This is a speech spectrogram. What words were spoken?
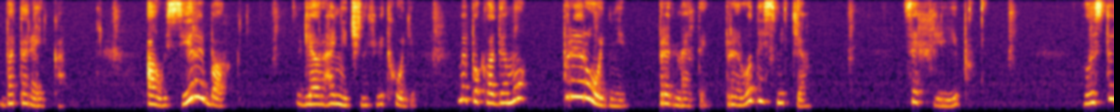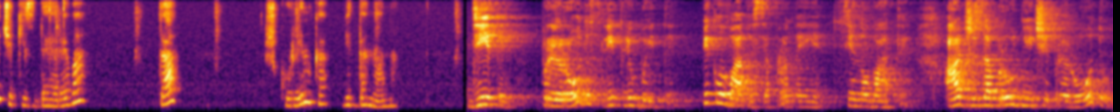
батарейка. А у сірий бак для органічних відходів ми покладемо природні предмети, природне сміття. Це хліб, листочок із дерева та шкуринка від банана. Діти, природу слід любити, піклуватися про неї, цінувати. Адже забруднюючи природу,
